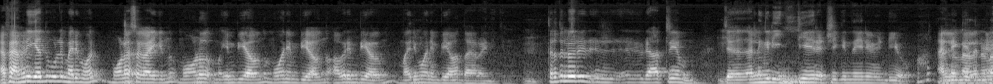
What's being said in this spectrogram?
ആ ഫാമിലിക്കകത്ത് പുള്ളി മരുമോൻ മോളെ സഹായിക്കുന്നു മോൾ എം പി ആവുന്നു മോൻ എം പി ആവുന്നു അവർ എം പി ആവുന്നു മരുമോൻ എം പി ആവാൻ തയ്യാറായി നിൽക്കുന്നു. ഇത്തരത്തിലൊരു രാഷ്ട്രീയം അല്ലെങ്കിൽ ഇന്ത്യയെ രക്ഷിക്കുന്നതിന് വേണ്ടിയോ അല്ലെങ്കിൽ അതിനുള്ള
